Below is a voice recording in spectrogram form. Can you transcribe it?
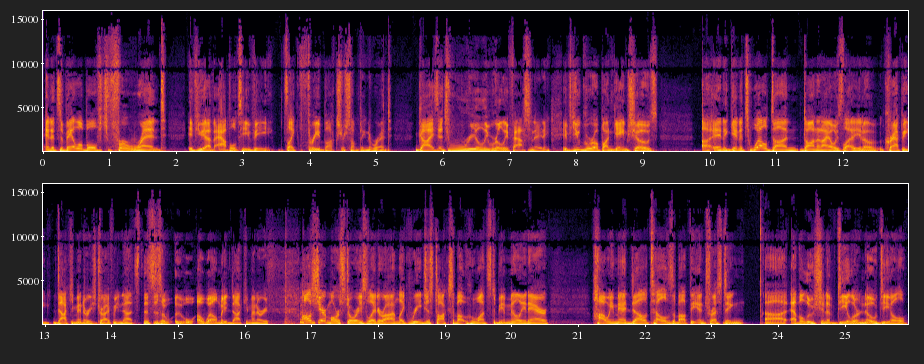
and it's available for rent if you have Apple TV. It's like three bucks or something to rent. Guys, it's really really fascinating. If you grew up on game shows. Uh, and again, it's well done. Don and I always like, you know, crappy documentaries drive me nuts. This is a, a well made documentary. I'll share more stories later on. Like Regis talks about who wants to be a millionaire. Howie Mandel tells about the interesting uh, evolution of deal or no deal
